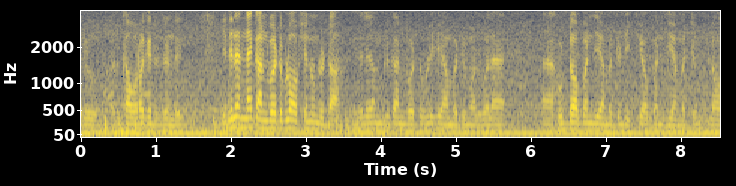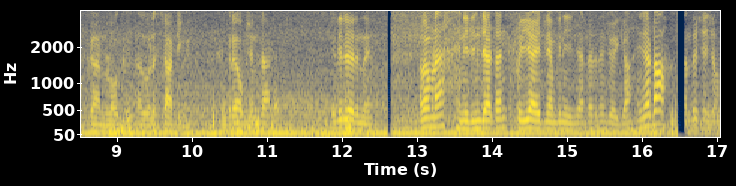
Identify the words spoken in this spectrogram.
ഒരു ഒരു കവറൊക്കെ ഇട്ടിട്ടുണ്ട്. ഇതിൽ തന്നെ കൺവേർട്ടബിൾ ഓപ്ഷൻ ഉണ്ട് കേട്ടോ ഇതിൽ നമുക്ക് കൺവേർട്ടബിൾ ചെയ്യാൻ പറ്റും. അതുപോലെ ഹുഡ് ഓപ്പൺ ചെയ്യാൻ പറ്റും ഡിക്കി ഓപ്പൺ ചെയ്യാൻ പറ്റും ലോക്ക് അൺലോക്ക് അതുപോലെ സ്റ്റാർട്ടിങ് ഇത്രയും ഓപ്ഷൻസാണ് ഇതിൽ വരുന്നത്. അപ്പോൾ നമ്മുടെ നിതിൻ ചേട്ടൻ ഫ്രീ ആയിട്ട് നമുക്ക് നിതിൻ ചേട്ടന്റെ അടുത്ത് ചോദിക്കാം. നിതിൻ ചേട്ടാ എന്താ വിശേഷം?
